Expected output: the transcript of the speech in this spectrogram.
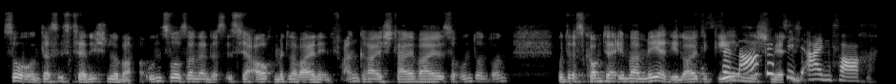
So, und das ist ja nicht nur bei uns so, sondern das ist ja auch mittlerweile in Frankreich teilweise und, und, und. Und das kommt ja immer mehr. Die Leute es gehen nicht mehr. sich einfach.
